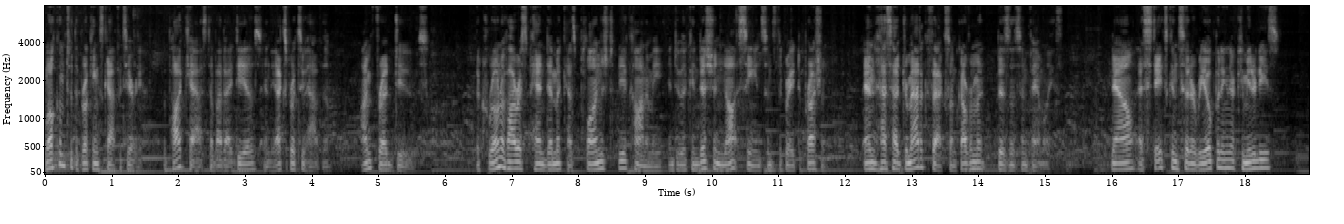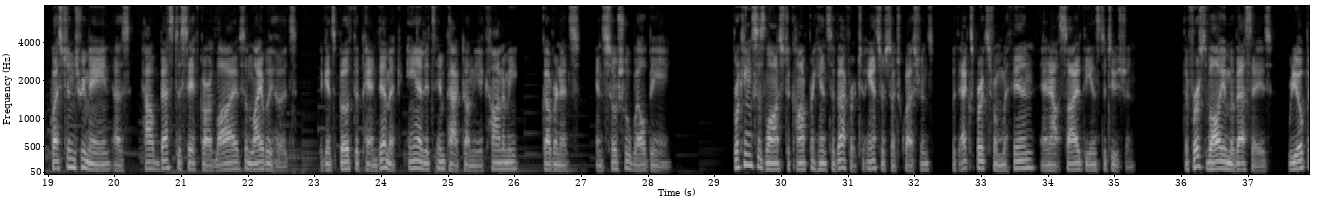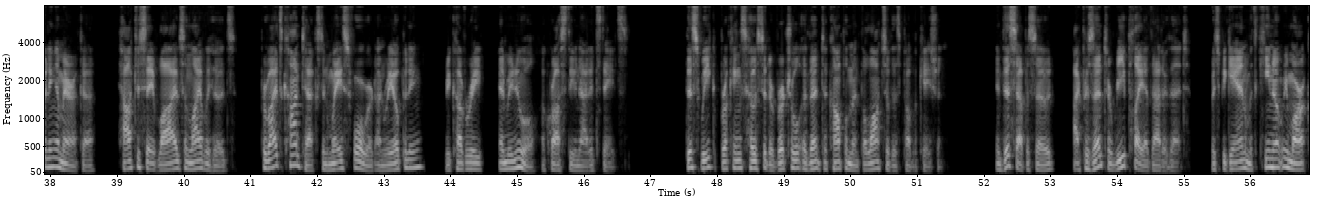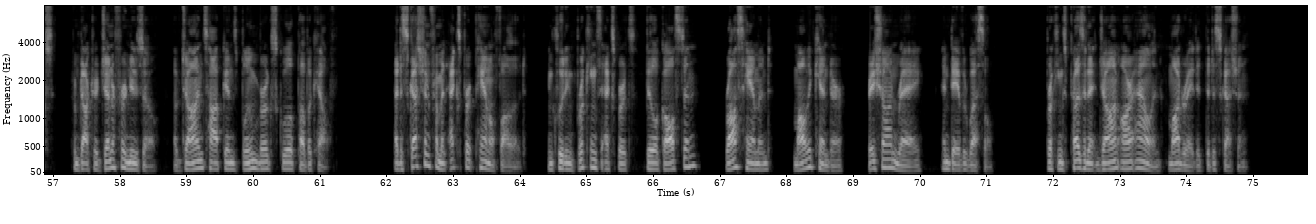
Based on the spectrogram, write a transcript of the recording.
Welcome to the Brookings Cafeteria, the podcast about ideas and the experts who have them. I'm Fred Dews. The coronavirus pandemic has plunged the economy into a condition not seen since the Great Depression and has had dramatic effects on government, business, and families. Now, as states consider reopening their communities, questions remain as how best to safeguard lives and livelihoods against both the pandemic and its impact on the economy, governance, and social well being. Brookings has launched a comprehensive effort to answer such questions with experts from within and outside the institution. The first volume of essays, Reopening America How to Save Lives and Livelihoods, provides context and ways forward on reopening, recovery, and renewal across the United States. This week, Brookings hosted a virtual event to complement the launch of this publication. In this episode, I present a replay of that event, which began with keynote remarks from Dr. Jennifer Nuzzo, of Johns Hopkins Bloomberg School of Public Health. A discussion from an expert panel followed, including Brookings experts Bill Galston, Ross Hammond, Molly Kinder, Rashawn Ray, and David Wessel. Brookings President John R. Allen moderated the discussion.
